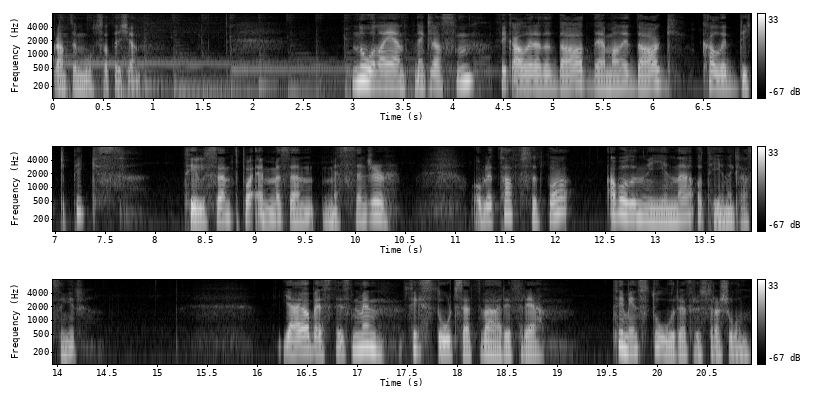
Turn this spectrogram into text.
blant det motsatte kjønn. Noen av jentene i klassen fikk allerede da det man i dag kaller dickpics, tilsendt på MSN Messenger, og ble tafset på av både niende- og tiendeklassinger. Jeg og bestisen min fikk stort sett være i fred, til min store frustrasjon.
